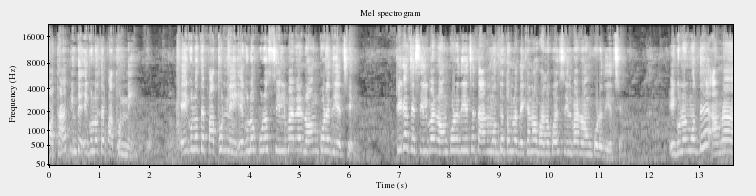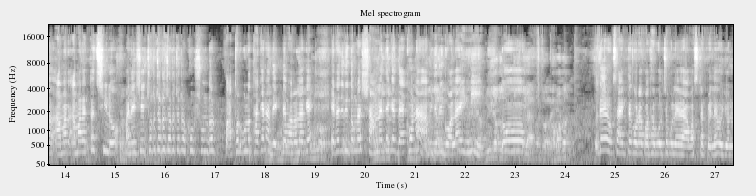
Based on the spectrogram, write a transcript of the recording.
কথা, কিন্তু এগুলোতে পাথর নেই। এইগুলোতে পাথর নেই, এগুলো পুরো সিলভারের রং করে দিয়েছে। ঠিক আছে? সিলভার রং করে দিয়েছে, তার মধ্যে তোমরা দেখে নাও, ভালো করে সিলভার রং করে দিয়েছে। এগুলোর মধ্যে আমরা, আমার আমার একটা ছিল মানে সেই ছোট ছোট ছোট ছোট খুব সুন্দর পাথরগুলো থাকে না, দেখতে ভালো লাগে। এটা যদি তোমরা সামনে থেকে দেখো না, আমি যদি গলায় নিই, তো তো যাই হোক সাইড থেকে ওরা কথা বলছে বলে আওয়াজটা পেলে, ওই জন্য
